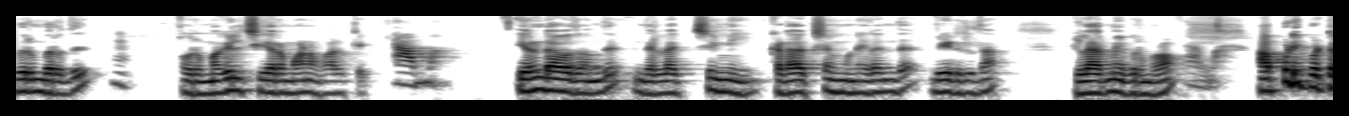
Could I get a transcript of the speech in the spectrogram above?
விரும்புறது. ஒரு மகிழ்ச்சிகரமான வாழ்க்கை. ஆமா. இரண்டாவது வந்து இந்த லட்சுமி கடாட்சம் நிறைந்த வீடுகள் தான் எல்லாருமே விரும்புகிறோம் அப்படிப்பட்ட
